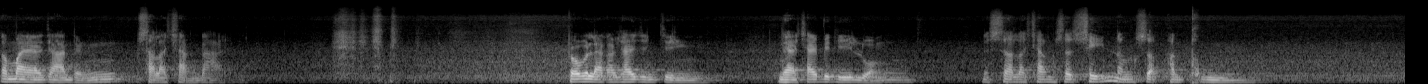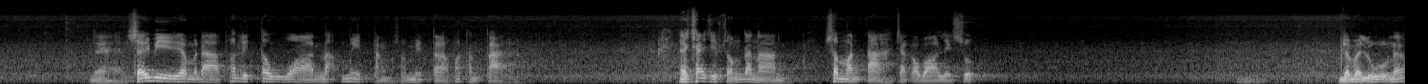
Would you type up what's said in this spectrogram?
ทำไมอาจารย์ถึงสารชังได้เพราะเวลาเขาใช้จริง ๆ เนี่ยใช้พิธีหลวงสารชังสศีนังสะพันทุง นี่ยใช้บีธรรมดาผลิตวานะเมตตังสมเมตตาพระทันตาและใช้สิบสองตานาน สมันตาจักรวาเลสุเดี๋ยวไม่รู้หรอกนะ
